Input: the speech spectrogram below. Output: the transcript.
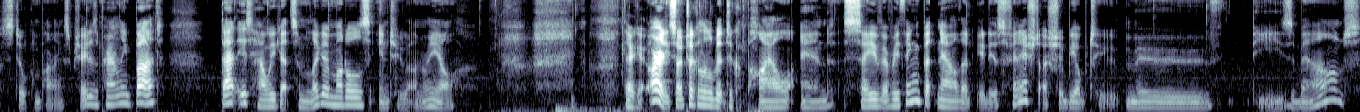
still compiling some shaders apparently, but that is how we get some Lego models into Unreal. There we go. Alrighty, so it took a little bit to compile and save everything, but now that it is finished, I should be able to move these about.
